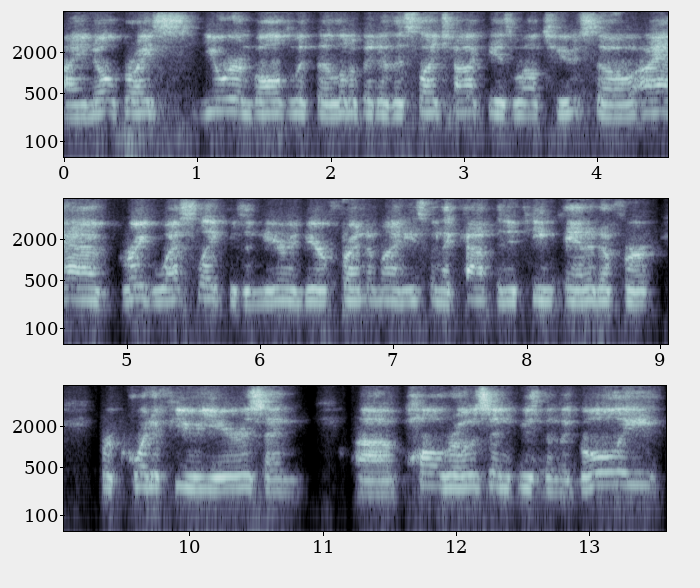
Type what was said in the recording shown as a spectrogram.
I know Bryce, you were involved with a little bit of the sledge hockey as well too. So I have Greg Westlake, who's a near and dear friend of mine. He's been the captain of Team Canada for for quite a few years, and uh, Paul Rosen, who's been the goalie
